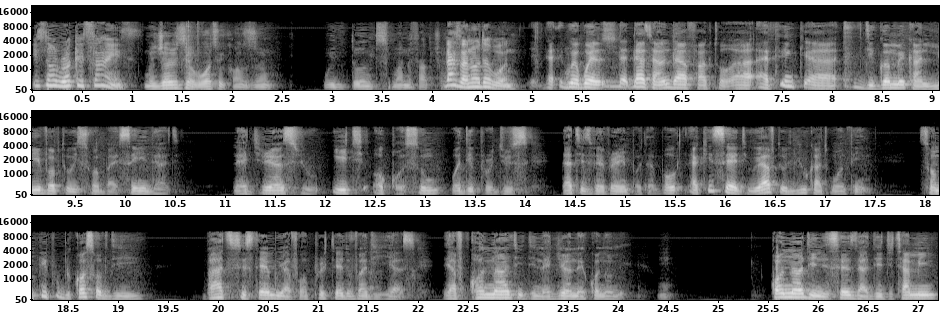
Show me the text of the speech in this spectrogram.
It's not rocket science. Majority of what we consume, we don't manufacture. That's another one. Well, well that's another factor. Uh, I think uh, the government can live up to its word by saying that Nigerians should eat or consume what they produce. That is very, very important. But like he said, we have to look at one thing. Some people, because of the bad system we have operated over the years, they have cornered the Nigerian economy. Mm. Cornered in the sense that they determine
